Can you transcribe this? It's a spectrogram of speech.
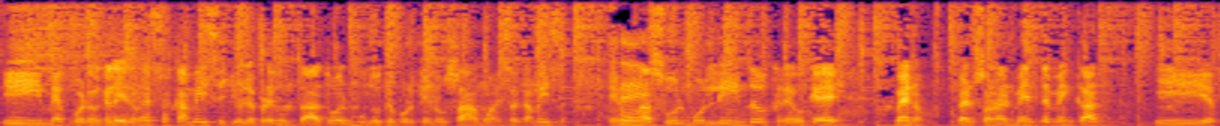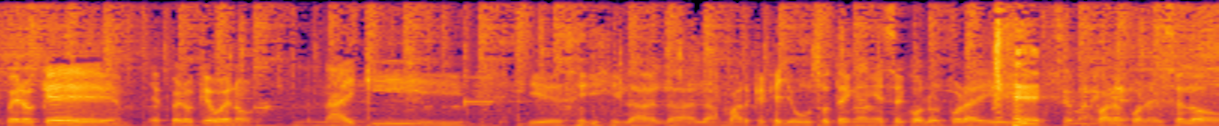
Y me acuerdo que le dieron esas camisas. y Yo le preguntaba a todo el mundo que por qué no usábamos esa camisa. Es Sí. un azul muy lindo. Creo que, bueno, personalmente me encanta. Y espero que, espero que bueno, Nike y, y- y la- la- las marcas que yo uso tengan ese color por ahí para ponérselo,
